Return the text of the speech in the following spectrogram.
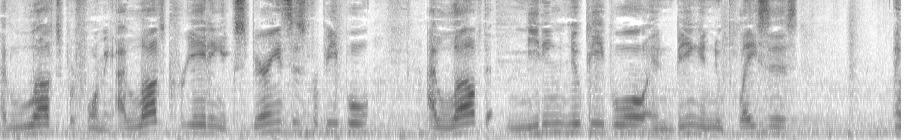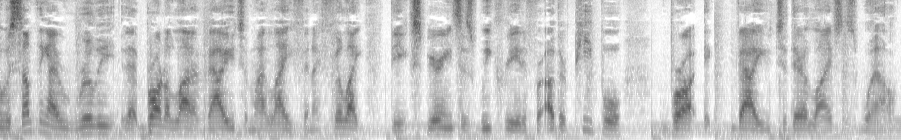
I loved performing. I loved creating experiences for people. I loved meeting new people and being in new places it was something I really that brought a lot of value to my life and I feel like the experiences we created for other people brought value to their lives as well.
